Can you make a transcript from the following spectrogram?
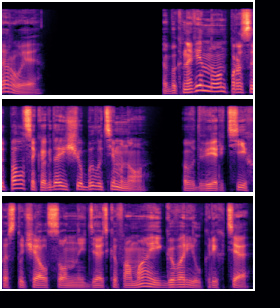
Второе. Обыкновенно он просыпался, когда еще было темно. В дверь тихо стучал сонный дядька Фома и говорил, кряхтя,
